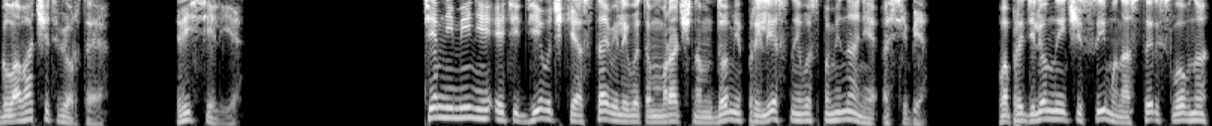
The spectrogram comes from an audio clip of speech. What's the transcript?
Глава четвертая. Веселье. Тем не менее, эти девочки оставили в этом мрачном доме прелестные воспоминания о себе. В определенные часы монастырь словно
